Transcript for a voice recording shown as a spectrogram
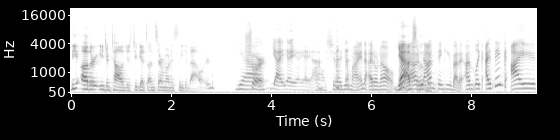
The other Egyptologist who gets unceremoniously devoured. yeah. Sure. Yeah, yeah, yeah, yeah, yeah. Oh, should I do mine? I don't know. Yeah, Now- absolutely. Now, I'm thinking about it. I'm like, I think I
